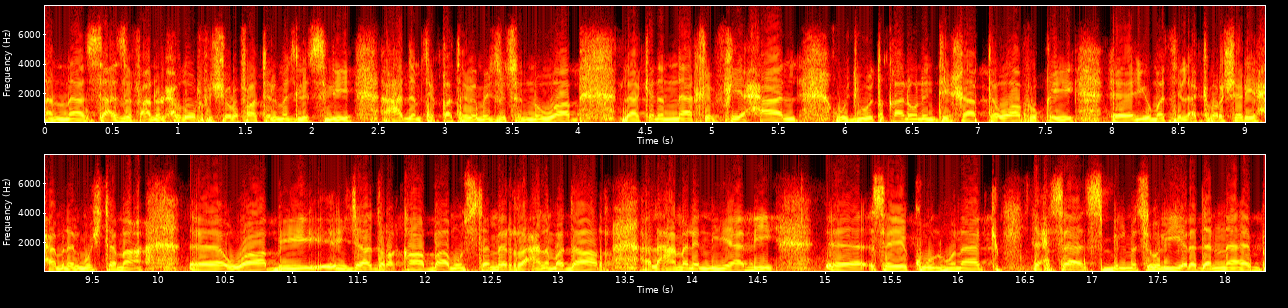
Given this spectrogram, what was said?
الناس تعزف عن الحضور في شرفات المجلس لعدم ثقتها بمجلس النواب لكن الناخب في حال وجود قانون انتخاب توافقي آه، يمثل أكبر شريحة من المجتمع آه، وبإيجاد رقابة مستمرة على مدار العمل النيابي سيكون هناك إحساس بالمسؤولية المسؤولية لدى النائب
